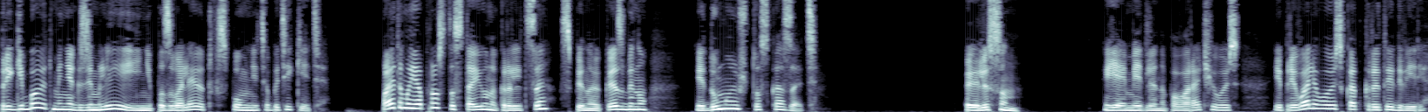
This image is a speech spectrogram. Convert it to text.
пригибают меня к земле и не позволяют вспомнить об этикете. Поэтому я просто стою на крыльце, спиной к Эсбину, и думаю, что сказать. «Эллисон». Я медленно поворачиваюсь и приваливаюсь к открытой двери.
